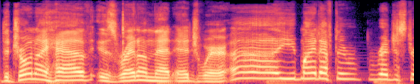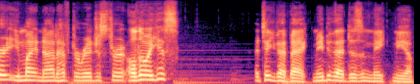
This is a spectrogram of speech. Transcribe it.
the drone I have is right on that edge where uh you might have to register it, you might not have to register it. Although I guess I take that back. Maybe that doesn't make me a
